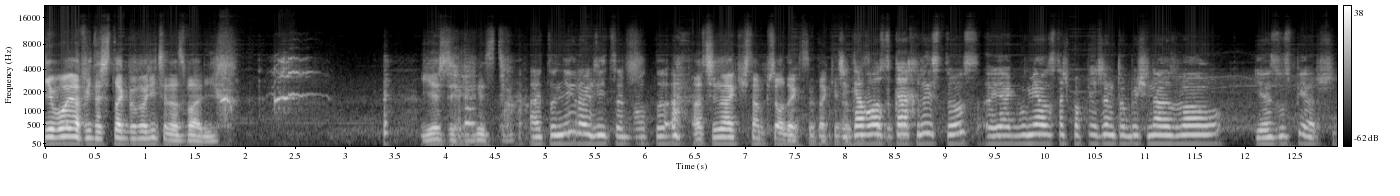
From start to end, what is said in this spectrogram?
Nie moja widać tak go rodzice nazwali. Jerzy Chrystus. Ale to nie rodzice, bo to... A czy no jakiś tam przodek chce takie Ciekawostka, nazwisko Chrystus, jakby miał zostać papieżem, to by się nazwał Jezus pierwszy.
